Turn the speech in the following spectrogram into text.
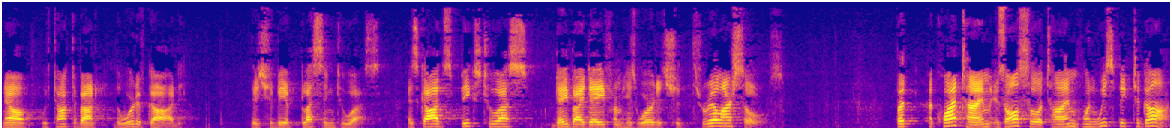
Now, we've talked about the Word of God, that it should be a blessing to us. As God speaks to us day by day from His Word, it should thrill our souls. But a quiet time is also a time when we speak to God.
